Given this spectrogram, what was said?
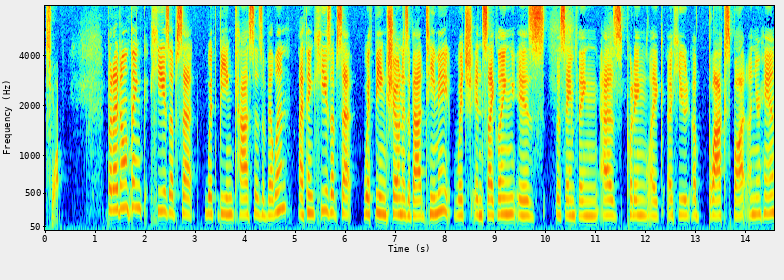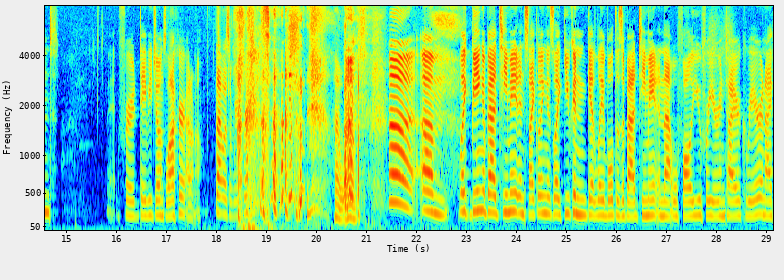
swap. But I don't think he's upset with being cast as a villain. I think he's upset with being shown as a bad teammate, which in cycling is the same thing as putting like a huge a black spot on your hand for Davy Jones' locker. I don't know. That was a weird reference. oh wow. Uh, um, like being a bad teammate in cycling is like you can get labeled as a bad teammate and that will follow you for your entire career. And I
